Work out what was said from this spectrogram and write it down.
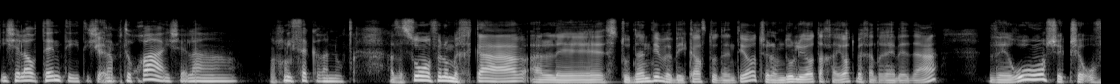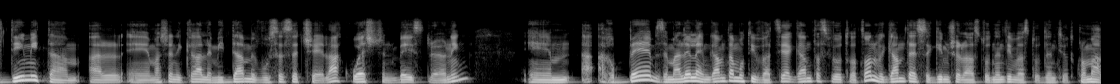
היא שאלה אותנטית, היא שאלה כן. פתוחה, היא שאלה נכון. מסקרנות. אז עשו אפילו מחקר על אה, סטודנטים ובעיקר סטודנטיות שלמדו להיות אחיות בחדרי לידה. והראו שכשעובדים איתם על אה, מה שנקרא למידה מבוססת שאלה question based learning אה, הרבה זה מעלה להם גם את המוטיבציה גם את השביעות רצון וגם את ההישגים של הסטודנטים והסטודנטיות כלומר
